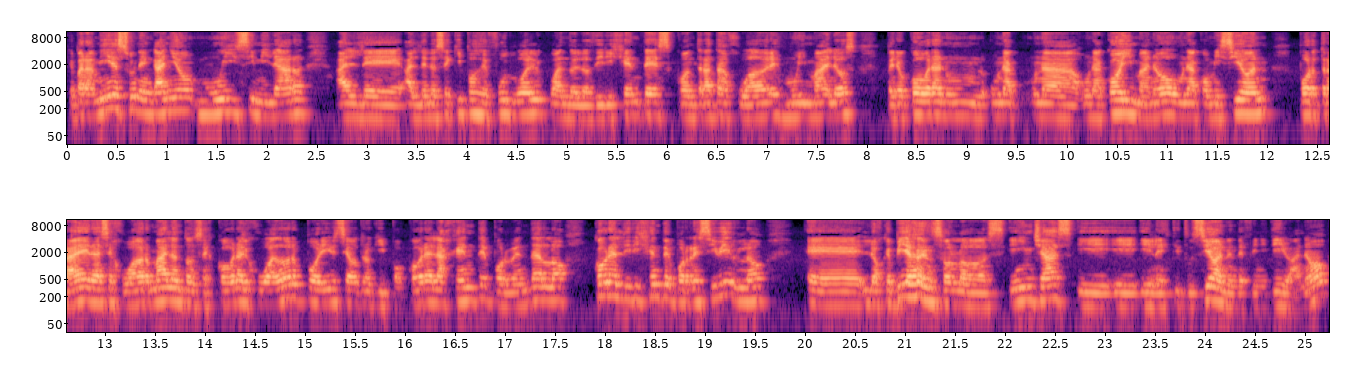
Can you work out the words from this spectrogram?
Que para mí es un engaño muy similar al de, al de los equipos de fútbol cuando los dirigentes contratan jugadores muy malos, pero cobran una, una, una coima, ¿no? Una comisión por traer a ese jugador malo, entonces cobra el jugador por irse a otro equipo, cobra la gente por venderlo, cobra el dirigente por recibirlo. Eh, los que pierden son los hinchas y, la institución, en definitiva, ¿no?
